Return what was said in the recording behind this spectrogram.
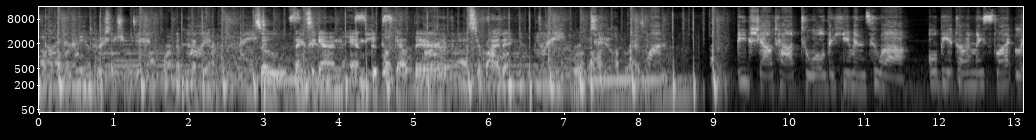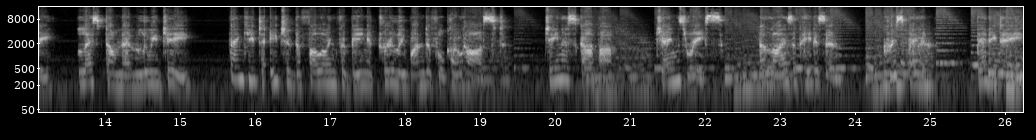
uh, or any other social media platform that we might be on. So thanks again, and good luck out there uh, surviving the robot uprising. Big shout out to all the humans who are, albeit only slightly, less dumb than Louis G. Thank you to each of the following for being a truly wonderful co host Gina Scarpa, James Reese, Eliza Peterson, Chris Bevan, Benny D,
